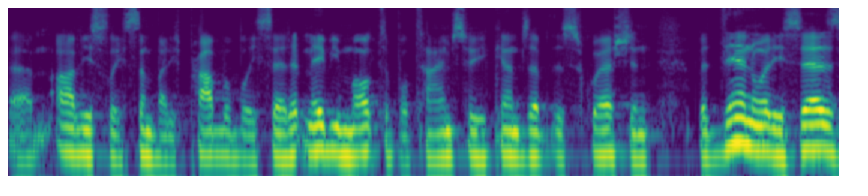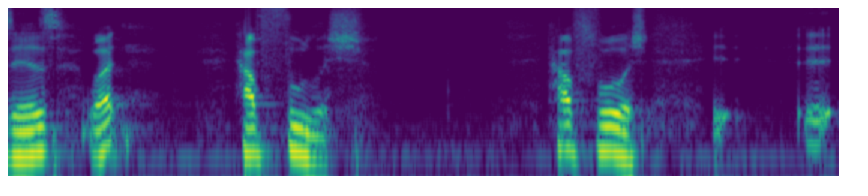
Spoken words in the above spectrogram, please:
um, obviously somebody's probably said it, maybe multiple times, so he comes up with this question. But then what he says is, what? How foolish. How foolish. It, it,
